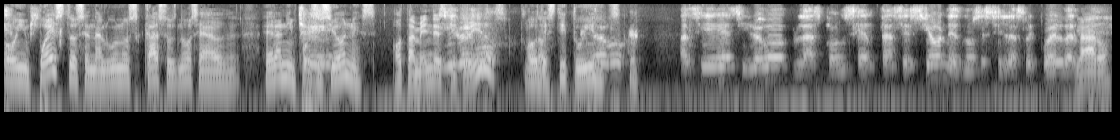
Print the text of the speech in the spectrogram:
O impuestos en algunos casos, ¿no? O sea, eran imposiciones. O también destituidos. o destituidos. Así es, y luego las concertaciones, no sé si las recuerdan. Claro.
